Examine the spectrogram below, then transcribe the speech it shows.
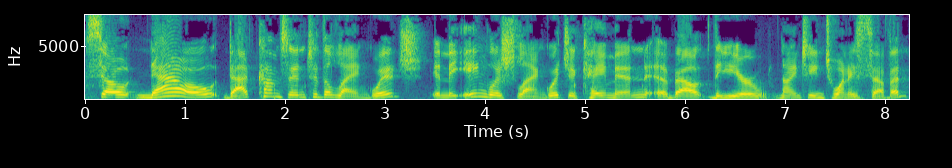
So now that comes into the language, in the English language. It came in about the year 1927.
